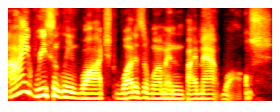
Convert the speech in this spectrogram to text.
I recently watched What is a Woman by Matt Walsh.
